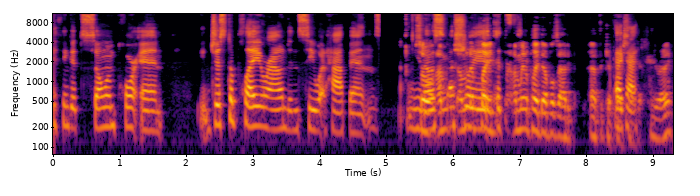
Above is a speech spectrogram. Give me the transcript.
I think it's so important just to play around and see what happens. You so know, I'm, I'm gonna play. I'm gonna play devil's advocate for okay. a second. You ready?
